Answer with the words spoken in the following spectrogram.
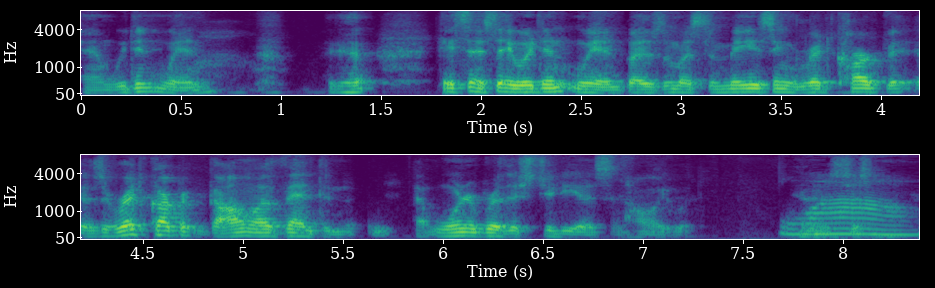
And we didn't win. Wow. Hey, say we didn't win, but it was the most amazing red carpet. It was a red carpet gala event in, at Warner Brothers Studios in Hollywood. Wow.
